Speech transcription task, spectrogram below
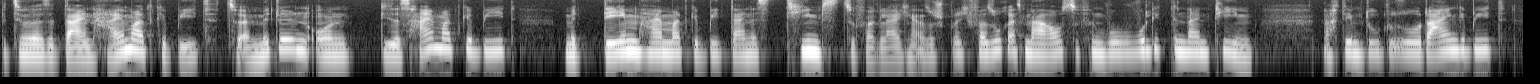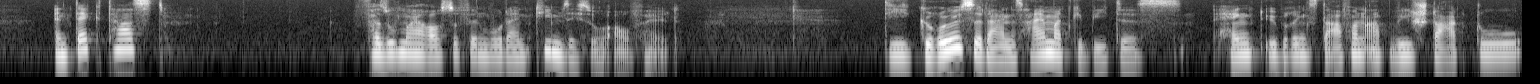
bzw. dein Heimatgebiet zu ermitteln und dieses Heimatgebiet mit dem Heimatgebiet deines Teams zu vergleichen. Also sprich, versuch erstmal herauszufinden, wo, wo liegt denn dein Team? Nachdem du so dein Gebiet entdeckt hast, versuch mal herauszufinden, wo dein Team sich so aufhält. Die Größe deines Heimatgebietes hängt übrigens davon ab, wie stark du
